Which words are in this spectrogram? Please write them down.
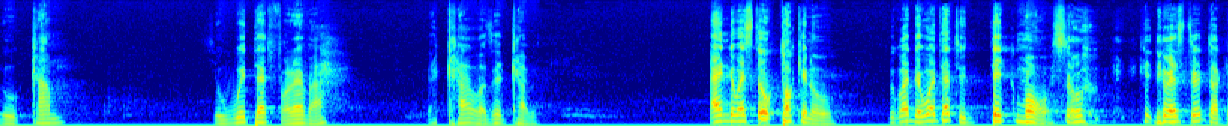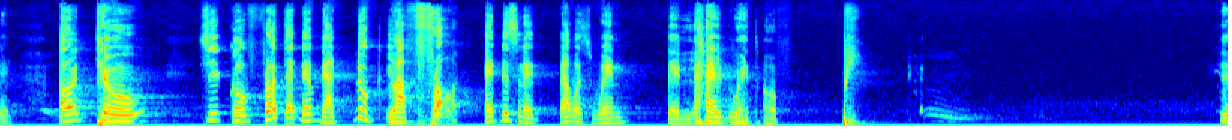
to come. She waited forever. The car wasn't coming. And they were still talking, oh, because they wanted to take more. So they were still talking. Until she confronted them that, look, you are fraud. And this and that. was when the line went off.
